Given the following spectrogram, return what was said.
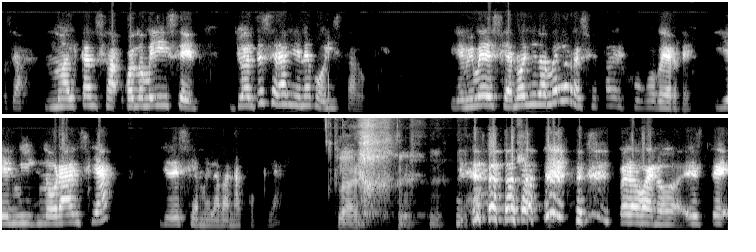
O sea, no alcanza, cuando me dicen, yo antes era bien egoísta, doctor, y a mí me decían, oye, dame la receta del jugo verde, y en mi ignorancia, yo decía, me la van a copiar. Claro. pero bueno, este,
